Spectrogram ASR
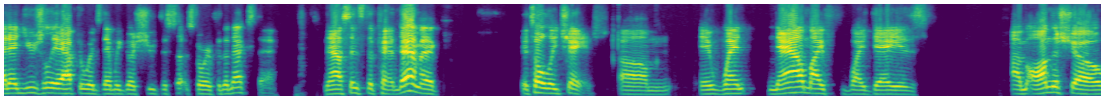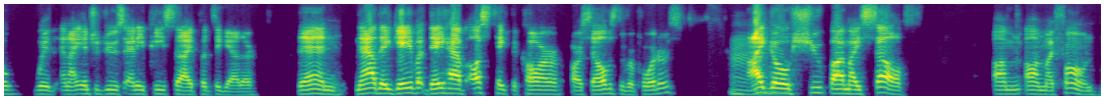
and then usually afterwards, then we go shoot the story for the next day. Now, since the pandemic, it totally changed. Um, it went now. My my day is I'm on the show with, and I introduce any piece that I put together. Then now they gave up, they have us take the car ourselves, the reporters. Hmm. I go shoot by myself on on my phone.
